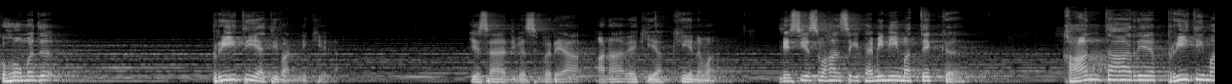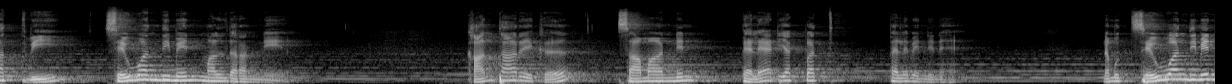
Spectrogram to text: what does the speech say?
කොහොමද ප්‍රීතිය ඇතිවන්නේ කියලා. යසා දිවසිවරයා අනාවැකියක් කියනවා. මෙසියස් වහන්සේගේ පැමිණීමත් එක්ක කාන්තාරය ප්‍රීතිමත් වී සෙව්වන්දිමෙන් මල් දරන්නේය. කාන්තාරයක සාමාන්‍යෙන් පැලෑටියක්වත් පැළවෙන්නේ නැහැ. නමුත් සෙව්වන්දිමෙන්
